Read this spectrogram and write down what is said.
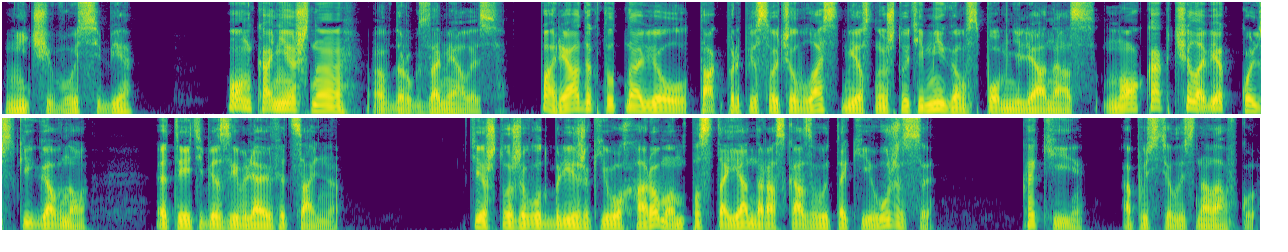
Ничего себе. Он, конечно, а вдруг замялась. Порядок тут навел, так пропесочил власть местную, что те мигом вспомнили о нас. Но как человек кольский говно. Это я тебе заявляю официально. Те, что живут ближе к его хоромам, постоянно рассказывают такие ужасы. Какие? Опустилась на лавку.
